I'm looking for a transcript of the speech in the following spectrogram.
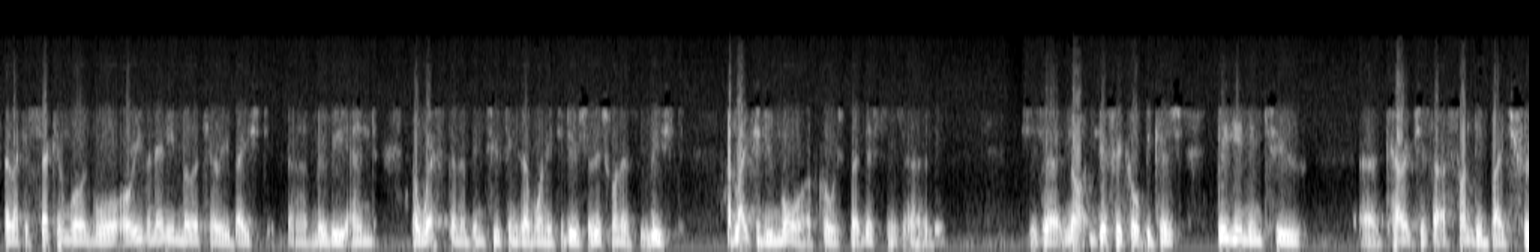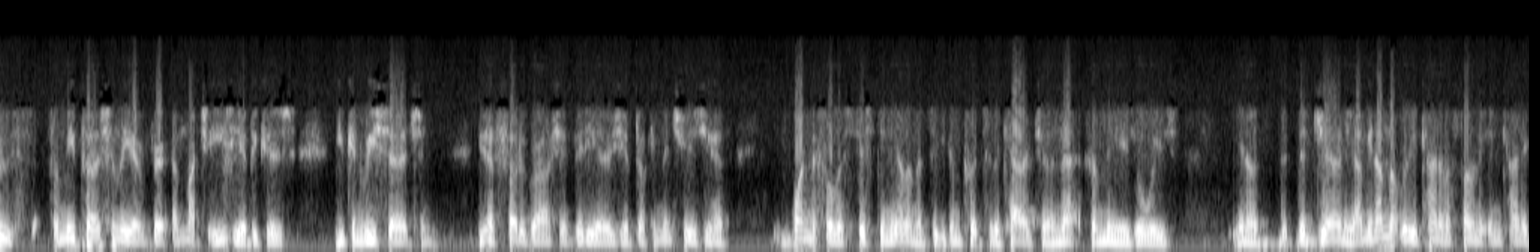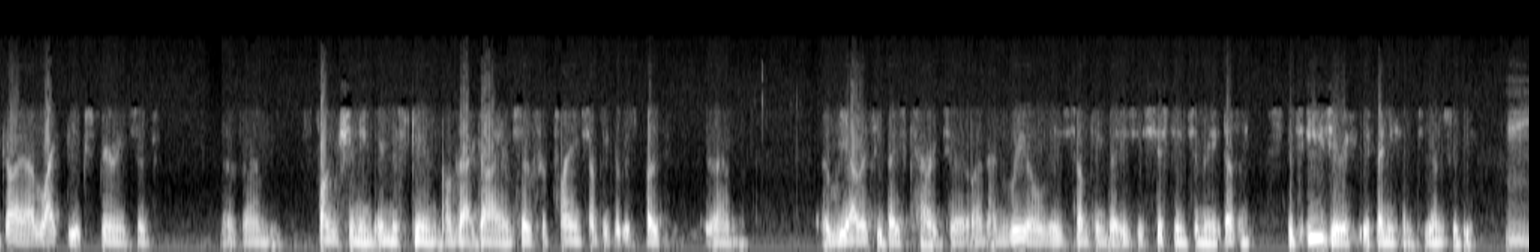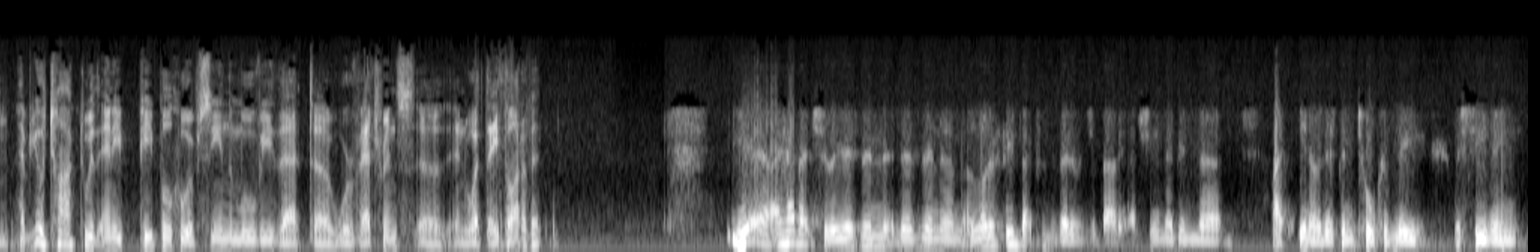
like a Second World War or even any military-based uh, movie and a western have been two things I wanted to do. So this one at least I'd like to do more, of course, but this is uh, this is uh, not difficult because digging into uh, characters that are funded by truth for me personally are, very, are much easier because you can research and you have photographs, you have videos, you have documentaries, you have wonderful assisting elements that you can put to the character, and that for me is always, you know, the, the journey. I mean, I'm not really kind of a phone it in kind of guy. I like the experience of of um, functioning in the skin of that guy, and so for playing something that was both um, a reality-based character and, and, real is something that is assisting to me. It doesn't. It's easier, if, if anything, to be honest with you. Mm. Have you talked with any people who have seen the movie that uh, were veterans uh, and what they thought of it? Yeah, I have actually. There's been there's been um, a lot of feedback from the veterans about it actually, and they've been, uh, I, you know, there's been talk of me receiving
